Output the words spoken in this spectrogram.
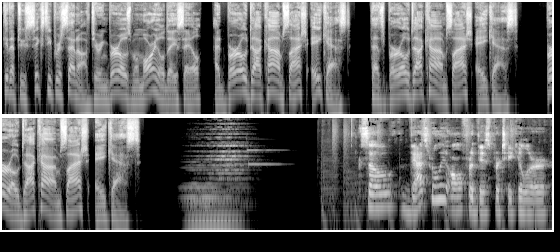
Get up to 60% off during Burrow's Memorial Day sale at burrow.com slash ACAST. That's burrow.com slash ACAST. burrow.com slash ACAST. So that's really all for this particular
